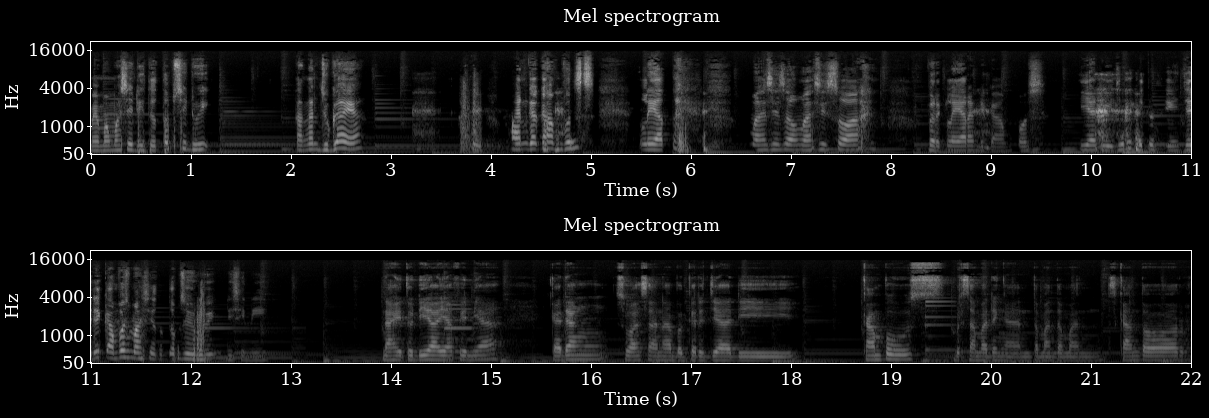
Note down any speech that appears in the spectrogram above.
memang masih ditutup sih Dwi. Kangen juga ya. Main ke kampus, lihat mahasiswa-mahasiswa berkeliaran di kampus. Iya Dwi, jadi gitu sih. Jadi kampus masih tutup sih Dwi di sini. Nah itu dia ya Vin ya. Kadang suasana bekerja di kampus bersama dengan teman-teman sekantor,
